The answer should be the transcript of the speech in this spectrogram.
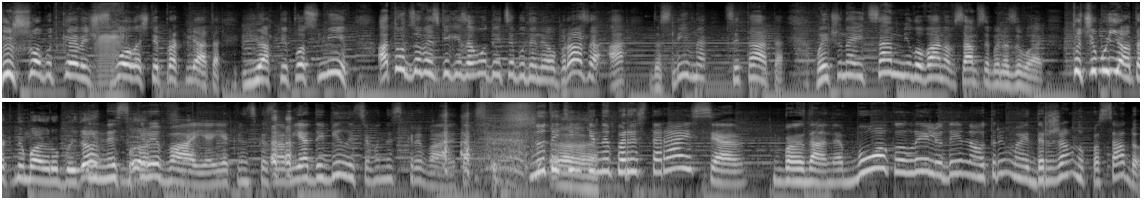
ти що, Буткевич, сволоч ти проклята, як ти посмів? А тут зови скільки заводу, і це буде не образа, а дослівна цитата. Бо якщо навіть сам Мілованов сам себе називає, то чому я так не маю робити? а? І не скриває, як він сказав. Я дебіл і цього не скриваю. Так. Ну ти тільки не перестарайся. Богдане, бо коли людина отримає державну посаду,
